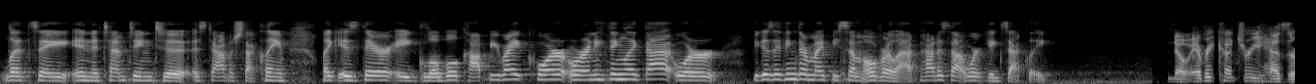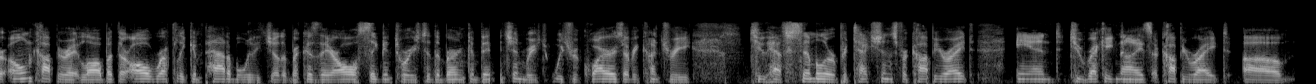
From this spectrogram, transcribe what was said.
let's say, in attempting to establish that claim, like, is there a global copyright court or anything like that? Or because I think there might be some overlap. How does that work exactly? No, every country has their own copyright law, but they're all roughly compatible with each other because they are all signatories to the Berne Convention, which, which requires every country to have similar protections for copyright and to recognize a copyright um,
